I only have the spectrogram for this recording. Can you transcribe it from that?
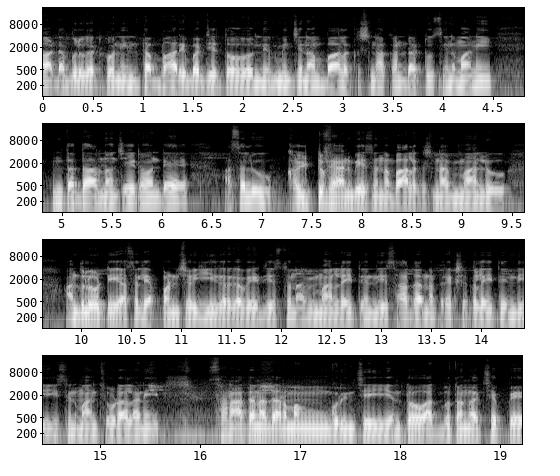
ఆ డబ్బులు కట్టుకొని ఇంత భారీ బడ్జెట్తో నిర్మించిన బాలకృష్ణ అఖండ టూ సినిమాని ఇంత దారుణం చేయడం అంటే అసలు కల్ట్ ఫ్యాన్ బేస్ ఉన్న బాలకృష్ణ అభిమానులు అందులోటి అసలు ఎప్పటి నుంచో ఈగర్గా వెయిట్ చేస్తున్న అభిమానులు అయితేంది సాధారణ ప్రేక్షకులు అయితేంది ఈ సినిమాని చూడాలని సనాతన ధర్మం గురించి ఎంతో అద్భుతంగా చెప్పే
